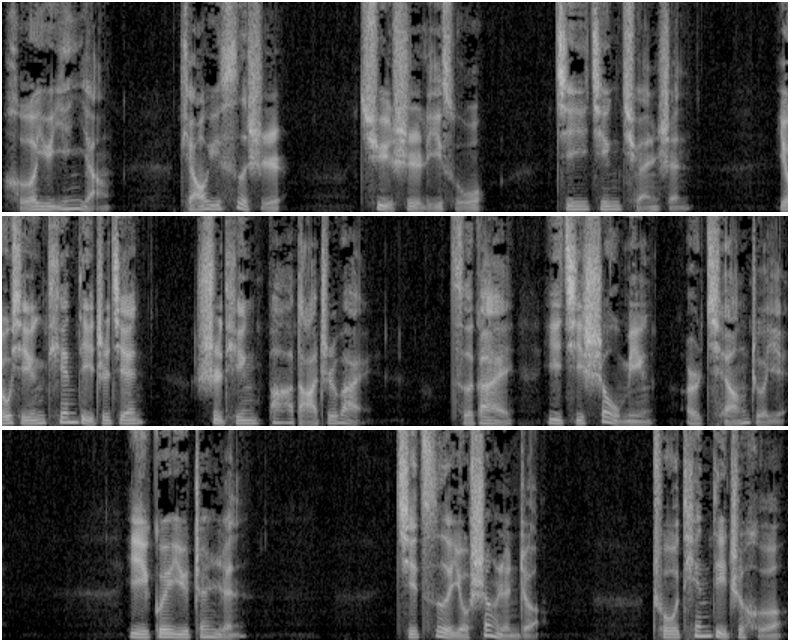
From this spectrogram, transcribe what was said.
合于阴阳，调于四时。”去世离俗，积精全神，游行天地之间，视听八达之外。此盖益其寿命而强者也。亦归于真人。其次有圣人者，处天地之和，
